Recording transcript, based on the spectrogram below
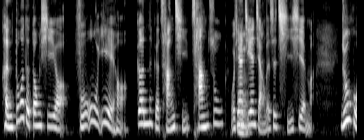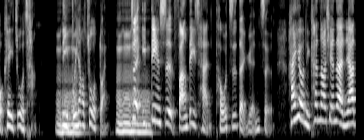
很多的东西哦，服务业哈、哦、跟那个长期长租，我现在今天讲的是期限嘛，如果可以做长。你不要做短，嗯这一定是房地产投资的原则。还有，你看到现在人家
